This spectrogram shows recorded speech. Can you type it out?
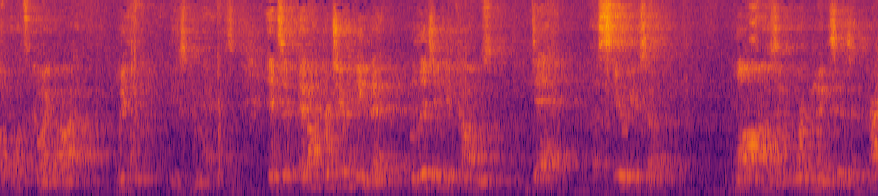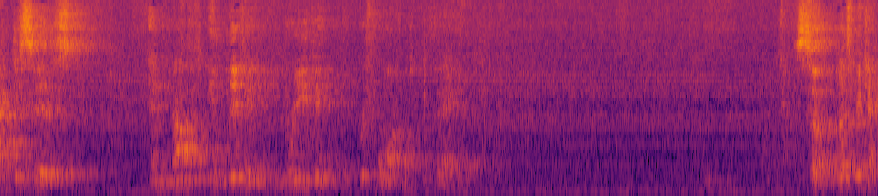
of what's going on with these commands. It's a, an opportunity that religion becomes dead, a series of laws and ordinances and practices, and not a living, breathing, reformed faith. So, let's recap.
